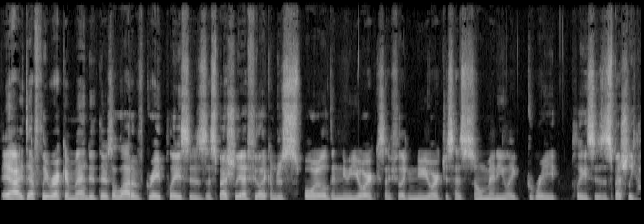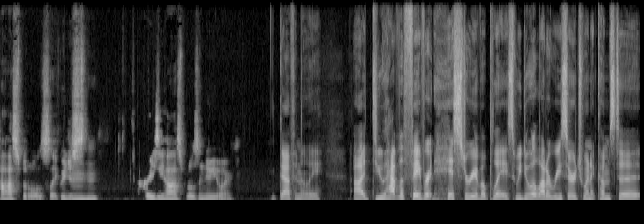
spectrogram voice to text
Yeah, I definitely recommend it. There's a lot of great places, especially I feel like I'm just spoiled in New York because I feel like New York just has so many like great places, especially hospitals. Like we just hmm crazy hospitals in New York. Definitely. Uh, do you have a favorite history of a place? We do a lot of research when it comes to,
